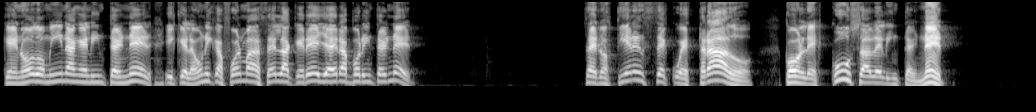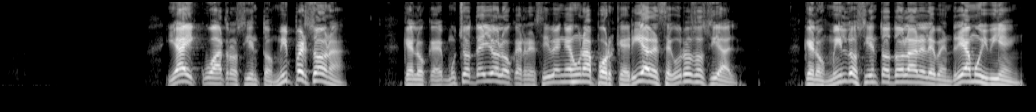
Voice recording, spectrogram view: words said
que no dominan el Internet y que la única forma de hacer la querella era por Internet. Se nos tienen secuestrados con la excusa del Internet. Y hay 400 mil personas que, lo que muchos de ellos lo que reciben es una porquería de seguro social. Que los 1.200 dólares le vendría muy bien.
